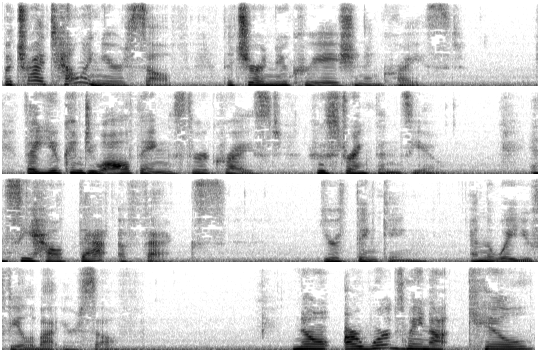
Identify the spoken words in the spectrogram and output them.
But try telling yourself that you're a new creation in Christ, that you can do all things through Christ who strengthens you, and see how that affects your thinking and the way you feel about yourself. No, our words may not kill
